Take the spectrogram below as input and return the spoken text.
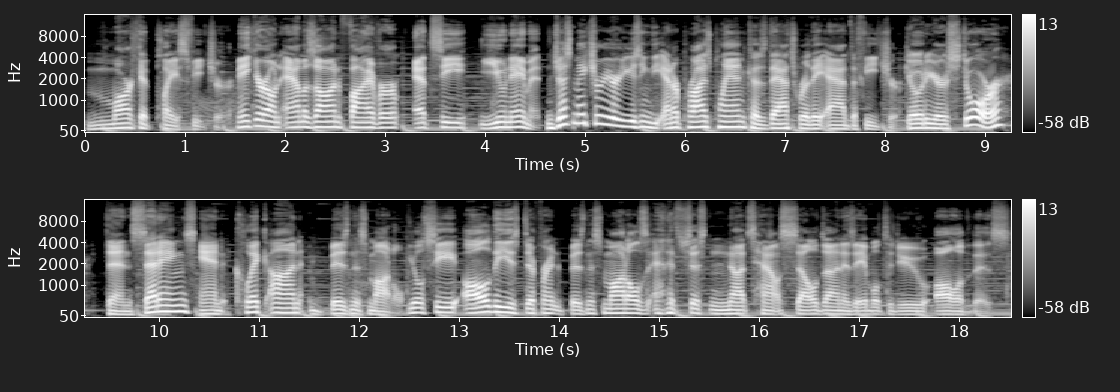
marketplace feature. Make your own Amazon, Fiverr, Etsy, you name it. Just make sure you're using the enterprise plan because that's where they add the feature. Go to your store, then settings, and click on business model. You'll see all these different business models, and it's just nuts how Selldone is able to do all of this.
